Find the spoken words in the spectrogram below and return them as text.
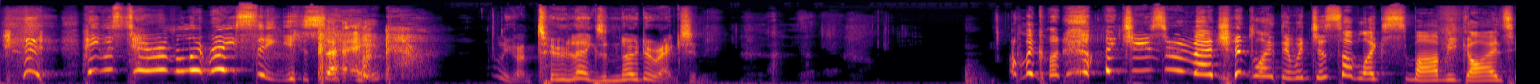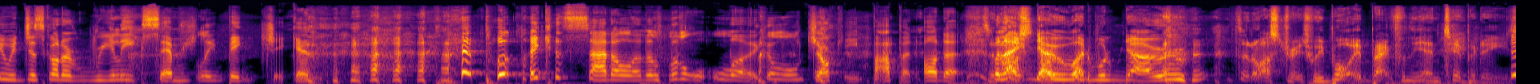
he was terrible you say? You got two legs and no direction. Oh my god, I choose to imagine like there were just some like smarmy guys who had just got a really exceptionally big chicken. and Put like a saddle and a little like a little jockey puppet on it. But like awesome- no one will know. It's an ostrich. We brought it back from the Antipodes.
